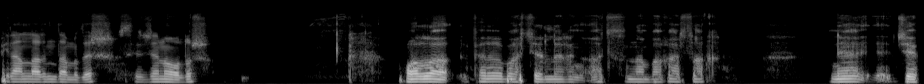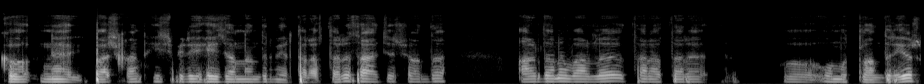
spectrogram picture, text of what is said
planlarında mıdır? Sizce ne olur? Valla Fenerbahçelilerin açısından bakarsak ne Ceko ne başkan hiçbiri heyecanlandırmıyor taraftarı. Sadece şu anda Arda'nın varlığı taraftarı o, umutlandırıyor.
